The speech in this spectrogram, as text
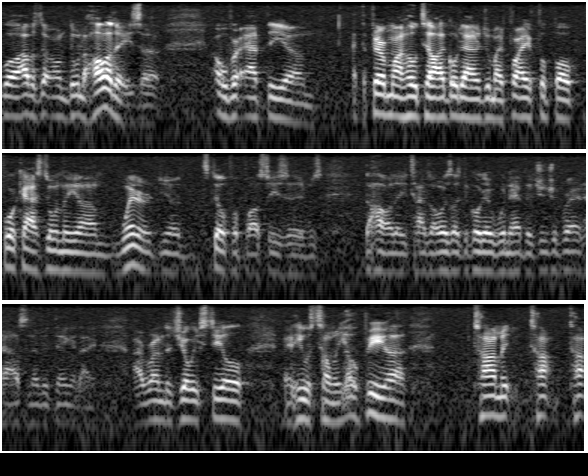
well, I was on doing the holidays uh, over at the um, at the Fairmont Hotel. I go down and do my Friday football forecast during the um, winter, you know, still football season. It was the holiday times. I always like to go there when they have the gingerbread house and everything. And I, I run to Joey Steele, and he was telling me, "Yo, B, uh, Tommy, Tom, Tom,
